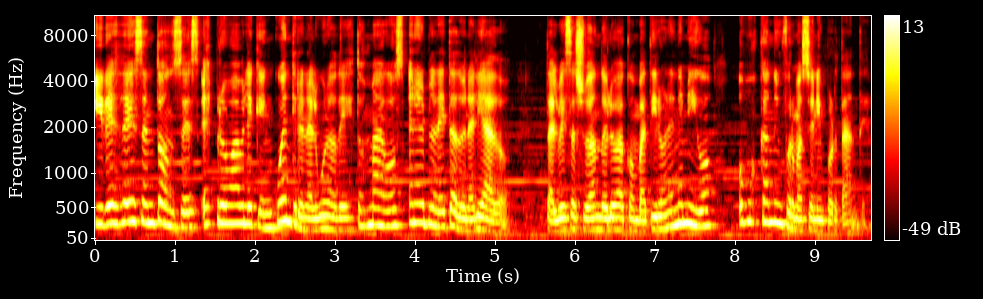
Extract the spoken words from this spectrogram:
Y desde ese entonces es probable que encuentren alguno de estos magos en el planeta de un aliado, tal vez ayudándolo a combatir a un enemigo o buscando información importante.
